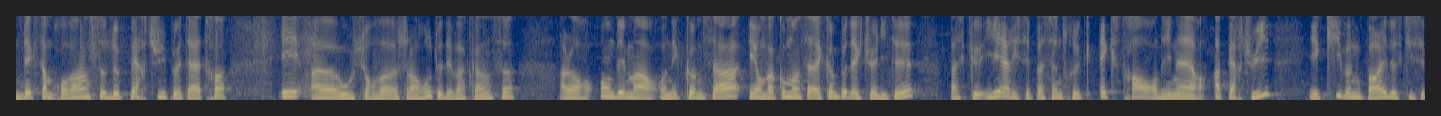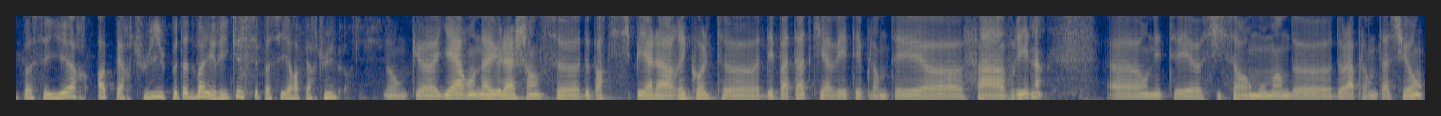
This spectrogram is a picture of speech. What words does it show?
d'Aix-en-Provence, de Pertuis peut-être, et euh, ou sur la route des vacances. Alors on démarre, on est comme ça, et on va commencer avec un peu d'actualité, parce que hier il s'est passé un truc extraordinaire à Pertuis, et qui va nous parler de ce qui s'est passé hier à Pertuis? Peut-être Valérie, qu'est-ce qui s'est passé hier à Pertuis? Donc euh, hier, on a eu la chance euh, de participer à la récolte euh, des patates qui avait été plantée fin avril. On était euh, 600 au moment de, la plantation.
